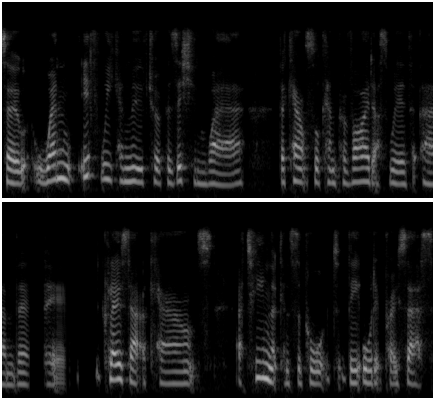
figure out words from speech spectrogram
So when if we can move to a position where the council can provide us with um, the, the closed out accounts, a team that can support the audit process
